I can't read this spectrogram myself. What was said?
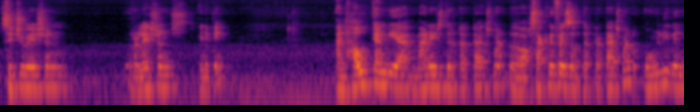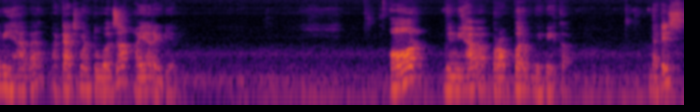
situation, relations, anything. And how can we uh, manage that attachment uh, or sacrifice of that attachment? Only when we have a attachment towards a higher ideal? Or when we have a proper viveka. That is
